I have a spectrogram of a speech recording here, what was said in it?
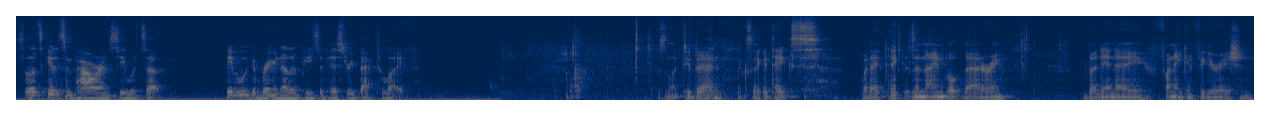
So let's give it some power and see what's up. Maybe we can bring another piece of history back to life. Doesn't look too bad. Looks like it takes what I think is a 9 volt battery, but in a funny configuration.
